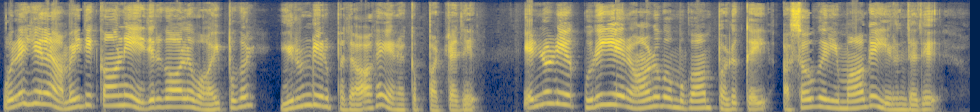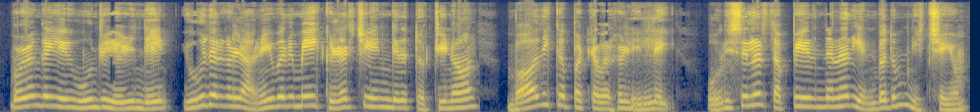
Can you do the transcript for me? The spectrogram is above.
உலகில் அமைதிக்கான எதிர்கால வாய்ப்புகள் இருண்டிருப்பதாக எனக்கு பட்டது. என்னுடைய குறுகிய இராணுவ முகாம் படுக்கை அசௌகரியமாக இருந்தது. முழங்கையை ஊன்றி எழுந்தேன். யூதர்கள் அனைவருமே கிளர்ச்சி என்கிற தொற்றினால் பாதிக்கப்பட்டவர்கள் இல்லை. ஒரு சிலர் தப்பியிருந்தனர் என்பதும் நிச்சயம்.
